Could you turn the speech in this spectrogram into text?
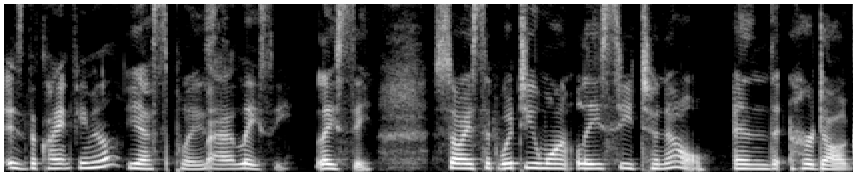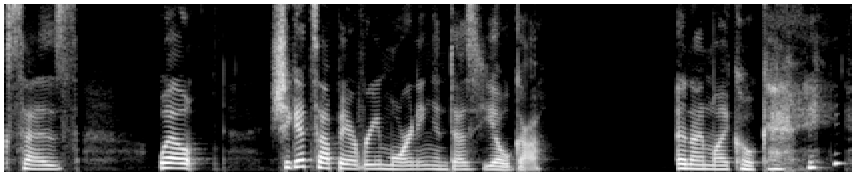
Is the client female? Yes, please. Uh, Lacey. Lacey. So I said, What do you want Lacey to know? And th- her dog says, Well, she gets up every morning and does yoga. And I'm like, Okay.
